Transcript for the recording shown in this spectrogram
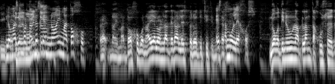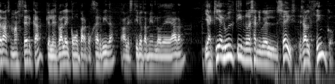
Y Lo más importante es que momento- no hay matojo. Eh, No hay matojo, bueno, hay a los laterales, pero es difícil. Está meterse. muy lejos. Luego tienen una planta justo detrás, más cerca, que les vale como para coger vida, al estilo también lo de Aran. Y aquí el ulti no es a nivel 6, es al 5.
